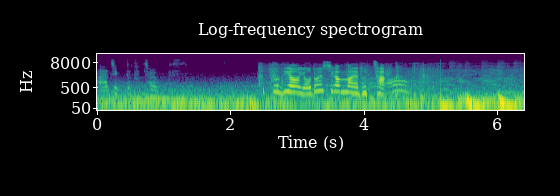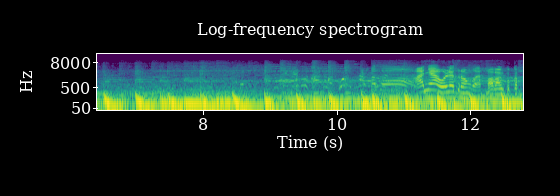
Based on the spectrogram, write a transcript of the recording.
아직도 도착을 못했어 드디어 8시간 만에 도착 아니야 원래 그런 거야. 나랑 똑같아.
